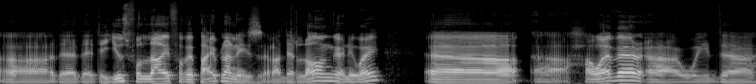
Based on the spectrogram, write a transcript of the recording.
uh, the, the, the useful life of a pipeline is rather long anyway. Uh, uh, however, uh, with uh,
